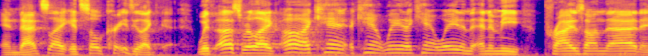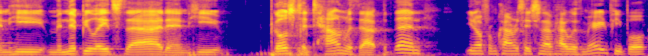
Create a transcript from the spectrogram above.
And that's like it's so crazy. Like with us, we're like, oh, I can't, I can't wait, I can't wait, and the enemy pries on that, and he manipulates that, and he goes to town with that. But then, you know, from conversations I've had with married people,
